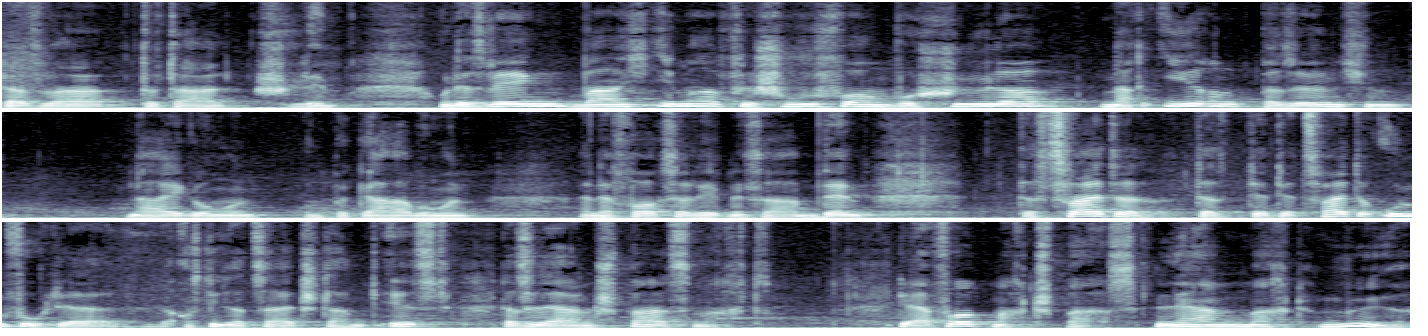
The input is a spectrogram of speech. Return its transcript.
Das war total schlimm. Und deswegen war ich immer für Schulformen, wo Schüler nach ihren persönlichen Neigungen und Begabungen ein Erfolgserlebnis haben. Denn das zweite, der, der zweite Unfug, der aus dieser Zeit stammt, ist, dass Lernen Spaß macht. Der Erfolg macht Spaß. Lernen macht Mühe.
